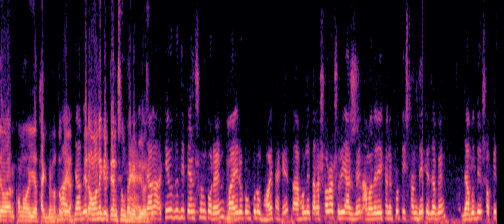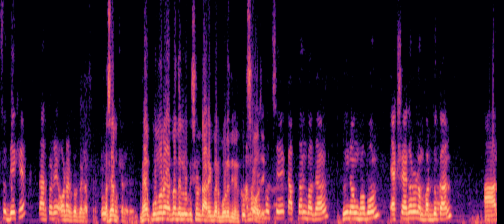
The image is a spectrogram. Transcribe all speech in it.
দেওয়ার কোনো ইয়ে থাকবে না তো ভাই, এটা অনেকে টেনশন থাকে হ্যাঁ, যারা কেউ যদি টেনশন করেন বা এরকম কোনো ভয় থাকে তাহলে তারা সরাসরি আসবেন আমাদের এখানে প্রতিষ্ঠান দেখে যাবেন যাবতীয় সবকিছু দেখে তারপরে অর্ডার করবেন আপনি আচ্ছা, ভাইয়া পুনরায় আপনাদের লোকেশনটা আরেকবার বলে দিবেন খুব সহজে। হচ্ছে কাপ্তান বাজার দুই নং ভবন একশো এগারো নম্বর দোকান আর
